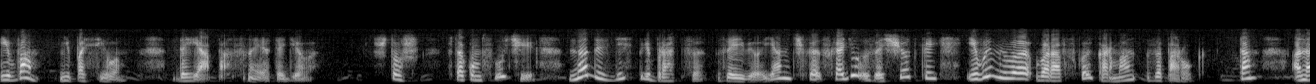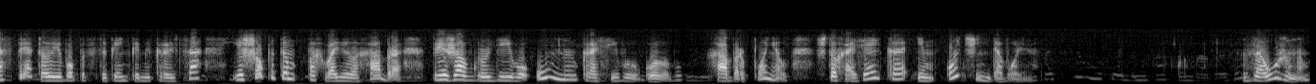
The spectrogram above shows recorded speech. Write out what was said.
И вам не по силам. Да и опасное это дело. Что ж, в таком случае надо здесь прибраться, заявила Яночка, сходила за щеткой и вымыла воровской карман за порог. Там она спрятала его под ступеньками крыльца и шепотом похвалила Хабра, прижав к груди его умную красивую голову. Хабр понял, что хозяйка им очень довольна. За ужином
